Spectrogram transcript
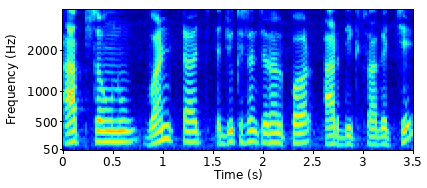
આપ સૌનું one touch education channel પર હાર્દિક સ્વાગત છે.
